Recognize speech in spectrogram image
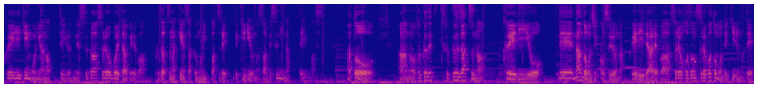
クエリ言語にはなっているんですが、それを覚えてあげれば複雑な検索も一発でできるようなサービスになっています。あと、あの、複雑なクエリを、で、何度も実行するようなクエリであれば、それを保存することもできるので、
